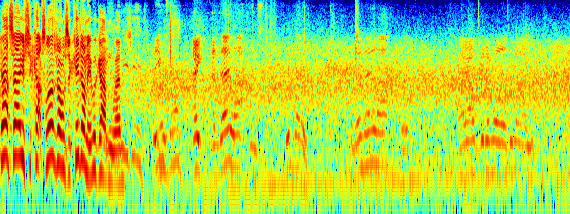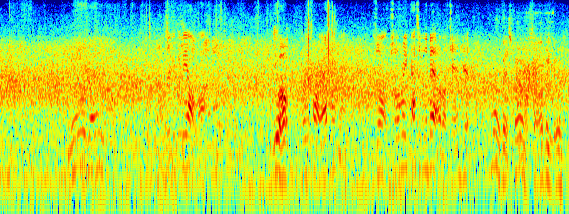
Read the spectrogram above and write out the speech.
Yeah, so I used to catch loads when I was a kid on it with garden worms. They used, hey, and they laughed and s- didn't they? And when they laughed, I outdid them all tonight. Oh, they laughed. I'll never give you all that. You what? Well, that's all I had, wasn't? So, shall I recast it with a bit or I'll change it? Well, the bit's fine, that's all I've been doing.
